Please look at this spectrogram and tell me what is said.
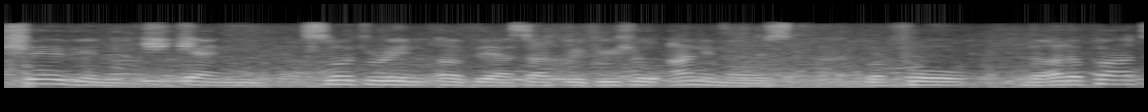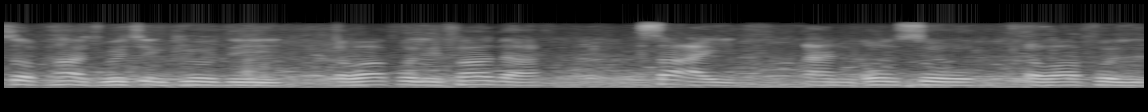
shaving and slaughtering of their sacrificial animals before the other parts of Hajj which include the Tawaful Ifada Sa'i and also Tawaful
